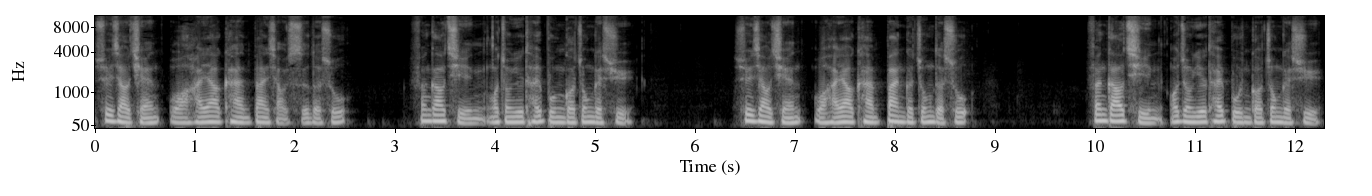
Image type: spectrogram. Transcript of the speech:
睡觉前我还要看半小时的书。瞓觉前我仲要睇半个钟嘅书。睡觉前我还要看半个钟的书。瞓觉前我仲要睇半个钟嘅书。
